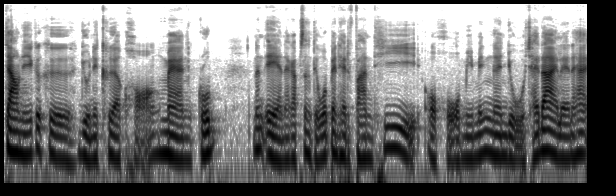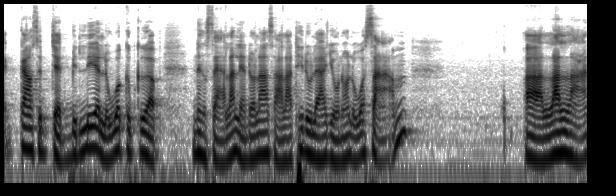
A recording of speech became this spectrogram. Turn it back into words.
เจ้านี้ก็คืออยู่ในเครือของ Man Group นั่นเองนะครับ ซึ่งถือว่าเป็นเฮดฟันที่ โอ้โห มีเม็ดเงินอยู่ใช้ได้เลยนะฮะ 97 บิลเลียน หรือว่าเกือบๆ1แสนล้านเหรียญดอลลาร์สหรัฐที่ดูแลอยู่เนาะ หรือว่า3าล้านล้าน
